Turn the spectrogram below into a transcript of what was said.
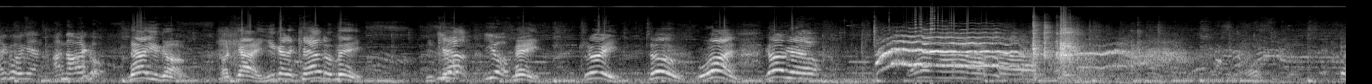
I go again. And now I go. Now you go. Okay, you gonna count or me? You You. count? You. Me. Three, two, one, go, girl. Ah! Hey,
